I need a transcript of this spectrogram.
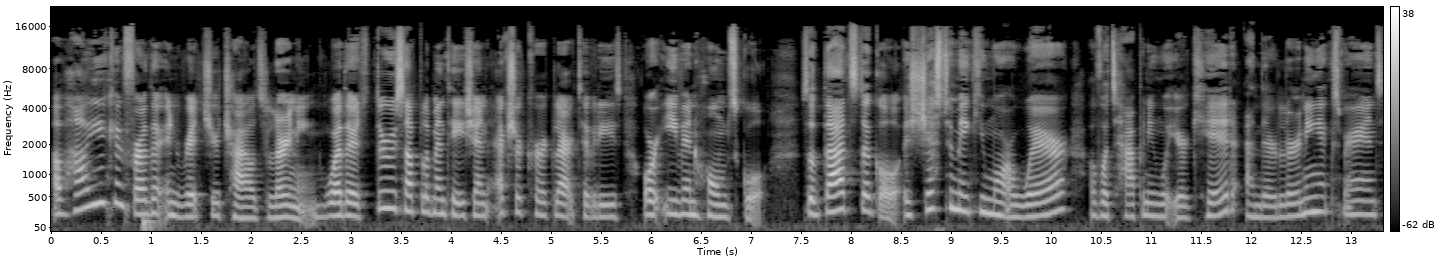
of how you can further enrich your child's learning, whether it's through supplementation, extracurricular activities, or even homeschool. So that's the goal. It's just to make you more aware of what's happening with your kid and their learning experience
